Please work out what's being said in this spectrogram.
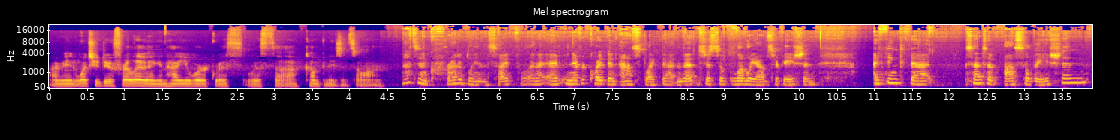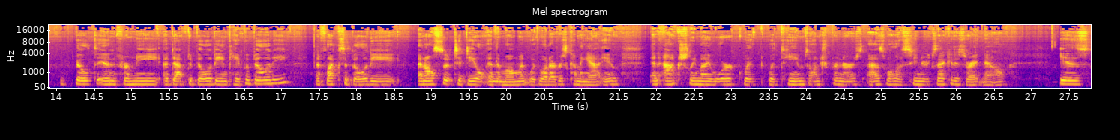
I mean, what you do for a living and how you work with with uh, companies and so on. That's incredibly insightful, and I, have never quite been asked like that, and that's just a lovely observation. I think that sense of oscillation built in for me adaptability and capability and flexibility and also to deal in the moment with whatever's coming at you. And actually, my work with, with teams, entrepreneurs, as well as senior executives right now, is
